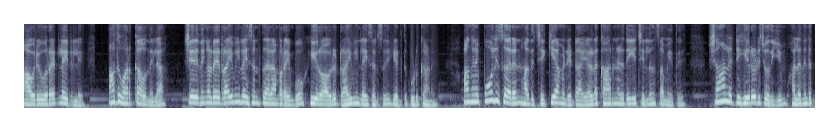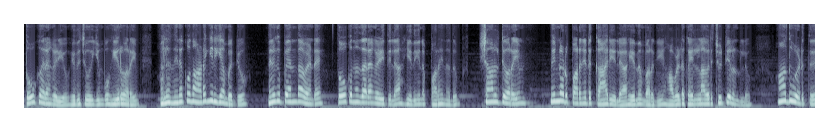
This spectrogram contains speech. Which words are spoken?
ആ ഒരു റെഡ് ലൈറ്റ് ഇല്ലേ? അത് വർക്ക് ആവുന്നില്ല. ശരി നിങ്ങളുടെ ഡ്രൈവിംഗ് ലൈസൻസ് തരാൻ പറയുമ്പോൾ ഹീറോ ആ ഒരു ഡ്രൈവിംഗ് ലൈസൻസ് എടുത്ത് കൊടുക്കുകയാണ് അങ്ങനെ പോലീസുകാരൻ അത് ചെക്ക് ചെയ്യാൻ വേണ്ടിയിട്ട് അയാളുടെ കാറിനടുത്തേക്ക് ചെല്ലുന്ന സമയത്ത് ഷാർലറ്റ് ഹീറോയോട് ചോദിക്കും അല്ല നിന്റെ തോക്ക് തരാൻ കഴിയോ? ഇത് ചോദിക്കുമ്പോൾ ഹീറോ പറയും അല്ല നിനക്കൊന്ന് അടങ്ങിയിരിക്കാൻ പറ്റുമോ നിനക്കിപ്പോൾ എന്താ വേണ്ടേ? തോക്കൊന്നും തരാൻ കഴിയത്തില്ല എന്നിങ്ങനെ പറയുന്നതും ഷാർലറ്റ് പറയും നിന്നോട് പറഞ്ഞിട്ട് കാര്യമില്ല എന്നും പറഞ്ഞ് അവളുടെ കയ്യിലുള്ള ആ ഒരു ചുറ്റിലുണ്ടല്ലോ. അതും എടുത്ത്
